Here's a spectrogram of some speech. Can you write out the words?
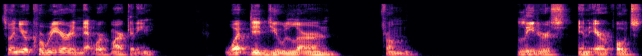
so in your career in network marketing, what did you learn from leaders in air quotes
